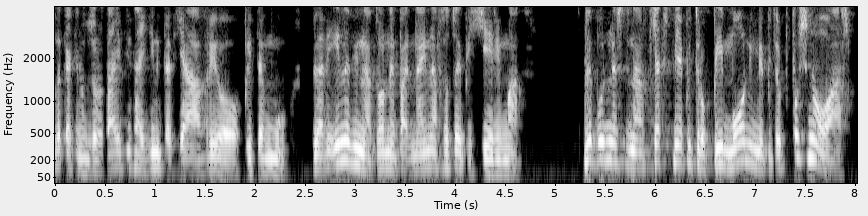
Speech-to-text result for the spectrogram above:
112 και να τους ρωτάει τι θα γίνει, παιδιά, αύριο, πείτε μου. Δηλαδή, είναι δυνατόν να είναι αυτό το επιχείρημα; Δεν μπορεί να, φτιάξει μια επιτροπή, μόνιμη επιτροπή. Πώς είναι ο ΑΣΠ;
